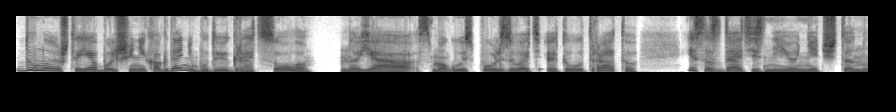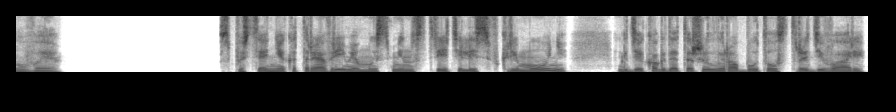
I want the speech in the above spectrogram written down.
Думаю, что я больше никогда не буду играть соло но я смогу использовать эту утрату и создать из нее нечто новое. Спустя некоторое время мы с Мин встретились в Кремоне, где когда-то жил и работал Страдивари.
